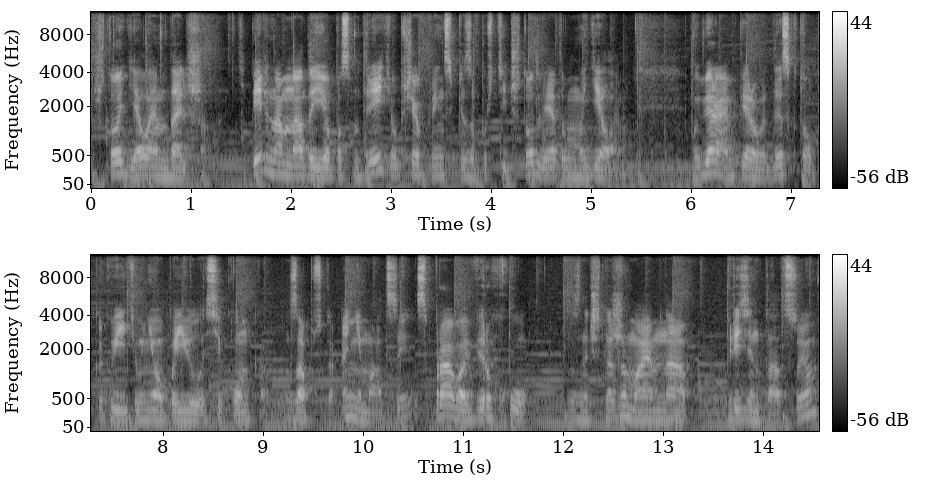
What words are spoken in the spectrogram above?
Что делаем дальше? Теперь нам надо ее посмотреть, вообще, в принципе, запустить. Что для этого мы делаем? Выбираем первый десктоп. Как видите, у него появилась иконка запуска анимации. Справа вверху, значит, нажимаем на презентацию.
